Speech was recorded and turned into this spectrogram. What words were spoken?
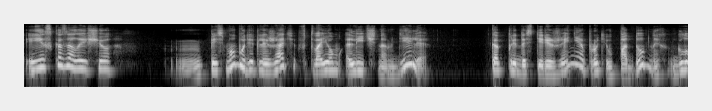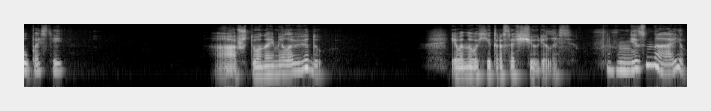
И сказала еще, письмо будет лежать в твоем личном деле как предостережение против подобных глупостей. А что она имела в виду? Иванова хитро сощурилась. Не знаю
